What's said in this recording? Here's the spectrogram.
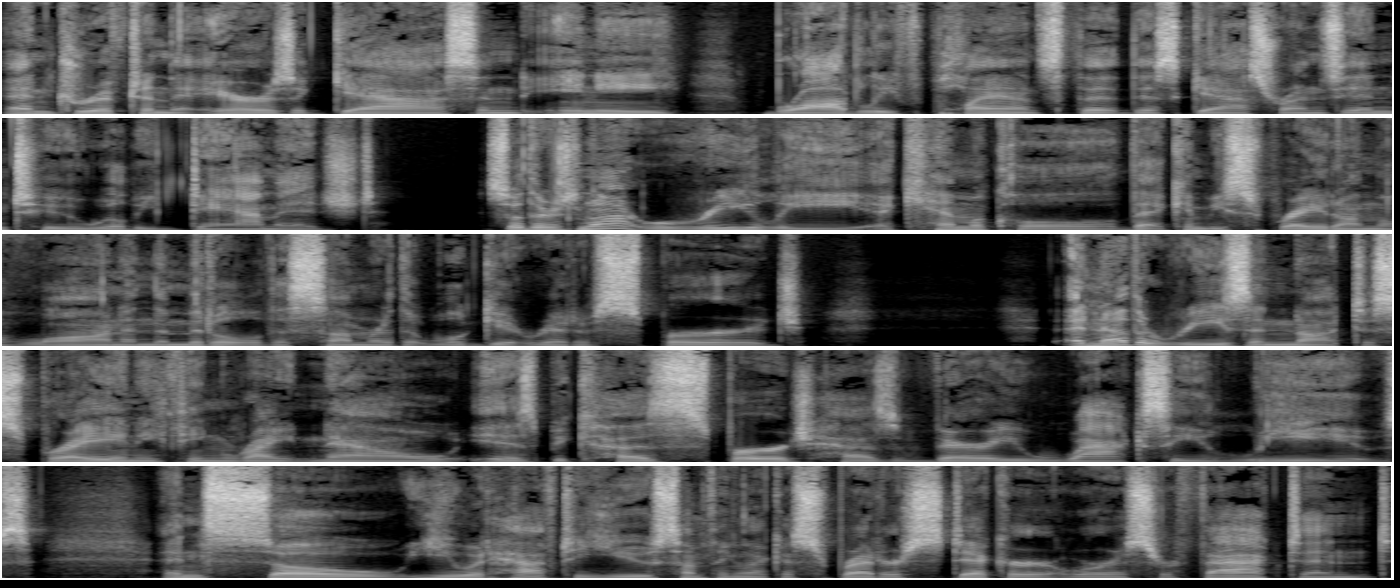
and drift in the air as a gas, and any broadleaf plants that this gas runs into will be damaged. So there's not really a chemical that can be sprayed on the lawn in the middle of the summer that will get rid of spurge. Another reason not to spray anything right now is because spurge has very waxy leaves. And so you would have to use something like a spreader sticker or a surfactant.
